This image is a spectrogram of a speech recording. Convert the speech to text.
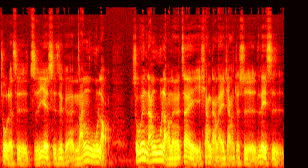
做的是职业是这个南无老。所谓南无老呢，在香港来讲就是类似。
